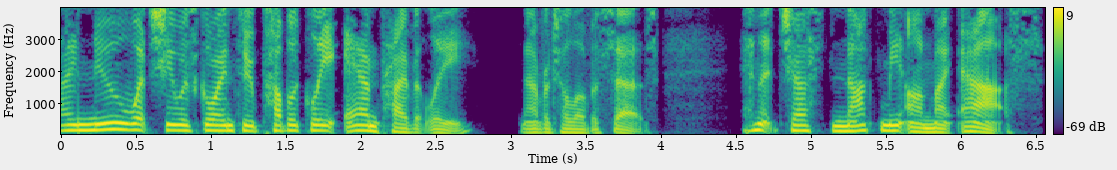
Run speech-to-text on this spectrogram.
I knew what she was going through publicly and privately, Navratilova says, and it just knocked me on my ass.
